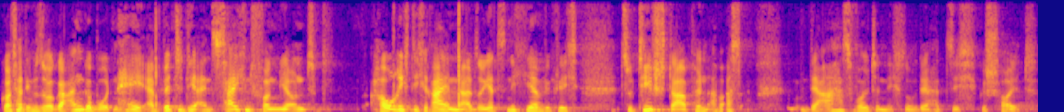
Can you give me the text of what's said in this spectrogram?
Gott hat ihm sogar angeboten, hey, er bitte dir ein Zeichen von mir und hau richtig rein. Ne? Also jetzt nicht hier wirklich zu tief stapeln, aber der Ahas wollte nicht so, der hat sich gescheut.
